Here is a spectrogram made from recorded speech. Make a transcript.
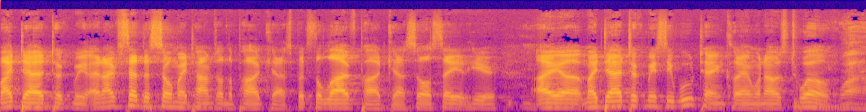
my dad took me, and I've said this so many times on the podcast, but it's the live podcast, so I'll say it here. I uh, my dad took me to see Wu Tang Clan when I was twelve. Wow.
